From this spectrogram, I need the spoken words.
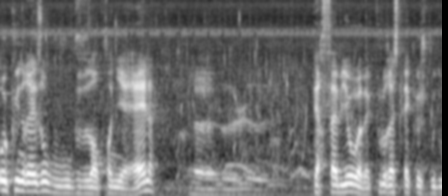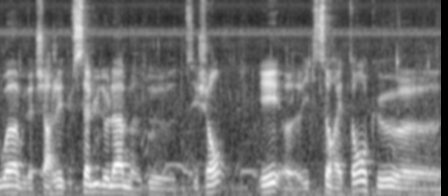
aucune raison que vous vous en preniez à elle. Euh, Père Fabio, avec tout le respect que je vous dois, vous êtes chargé du salut de l'âme de, ces gens et euh, il serait temps que euh,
